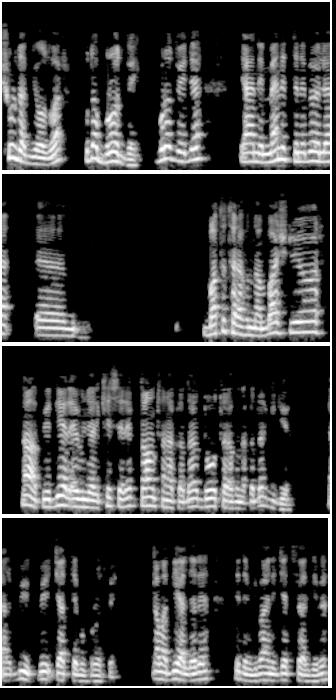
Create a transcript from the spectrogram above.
Şurada bir yol var. Bu da Broadway. Broadway'de yani Manhattan'ı böyle e, batı tarafından başlıyor. Ne yapıyor? Diğer evleri keserek downtown'a kadar, doğu tarafına kadar gidiyor. Yani büyük bir cadde bu Broadway. Ama diğerleri dediğim gibi aynı cetvel gibi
